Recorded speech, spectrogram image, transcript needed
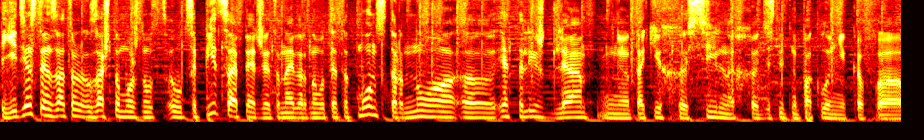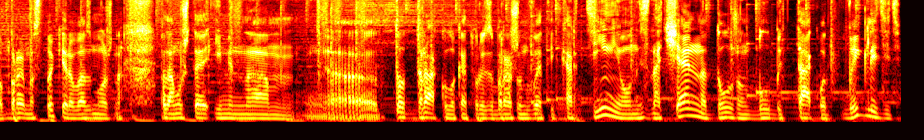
Единственное, за, то- за что можно уц- уцепиться, опять же, это, наверное, вот этот монстр, но э, это лишь для э, таких сильных, действительно, поклонников э, Брэма Стокера, возможно, потому что именно э, тот Дракула, который изображен в этой картине, он изначально должен был быть так вот выглядеть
